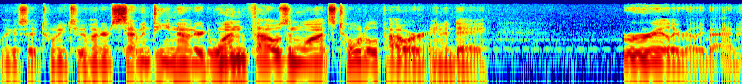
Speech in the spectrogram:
like I said, 2200, 1700, 1000 watts total power in a day. Really, really bad.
